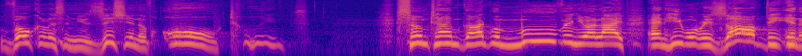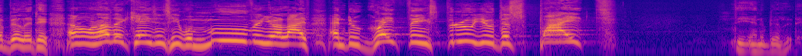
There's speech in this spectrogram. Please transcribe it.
vocalist and musician of all times. Sometime God will move in your life and He will resolve the inability. And on other occasions, He will move in your life and do great things through you despite the inability.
